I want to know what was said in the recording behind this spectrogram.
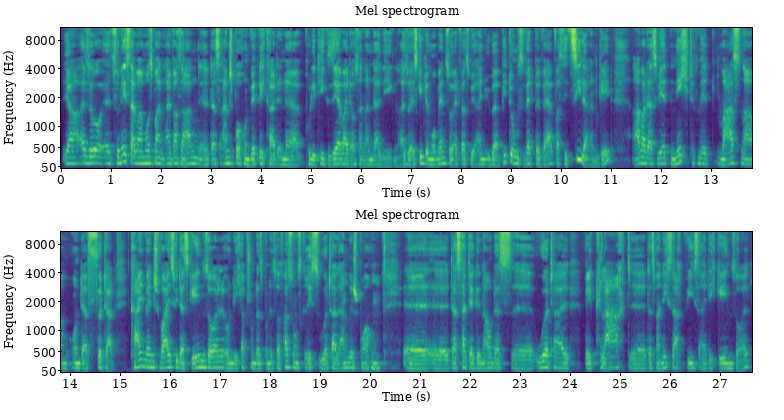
Ja, also äh, zunächst einmal muss man einfach sagen, äh, dass Anspruch und Wirklichkeit in der Politik sehr weit auseinander liegen. Also es gibt im Moment so etwas wie einen Überbietungswettbewerb, was die Ziele angeht, aber das wird nicht mit Maßnahmen unterfüttert. Kein Mensch weiß, wie das gehen soll und ich habe schon das Bundesverfassungsgerichtsurteil angesprochen. Äh, äh, das hat ja genau das äh, Urteil beklagt, äh, dass man nicht sagt, wie es eigentlich gehen soll.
